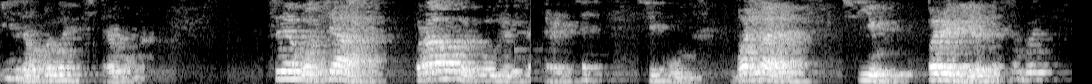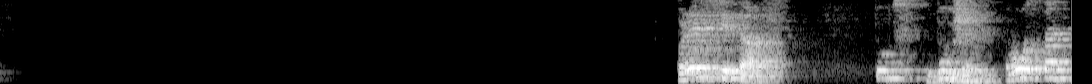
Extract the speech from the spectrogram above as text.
і зробили стрибок. Це оця вправа виконується 30 секунд. Бажаю всім перевірити себе. Прес-сетап. Тут дуже просто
